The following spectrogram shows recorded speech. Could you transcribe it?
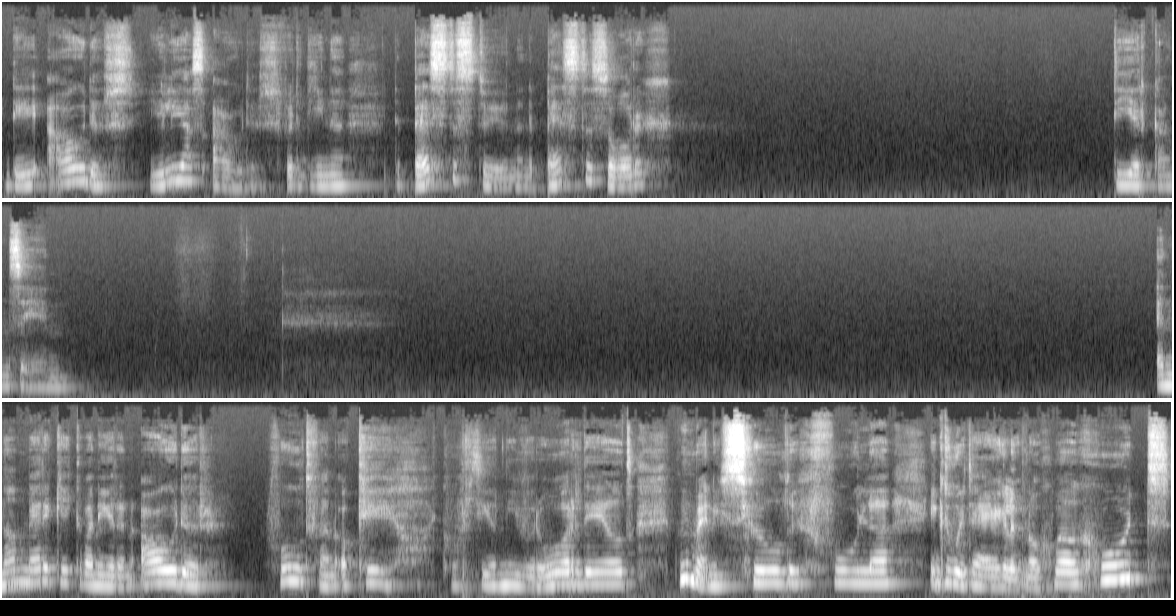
En die ouders, jullie als ouders, verdienen de beste steun en de beste zorg die er kan zijn. En dan merk ik wanneer een ouder voelt van oké, ik word hier niet veroordeeld, ik moet mij niet schuldig voelen, ik doe het eigenlijk nog wel goed.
